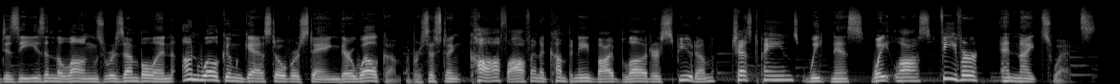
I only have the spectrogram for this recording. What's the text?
disease in the lungs resemble an unwelcome guest overstaying their welcome. A persistent cough, often accompanied by blood or sputum, chest pains, weakness, weight loss, fever, and night sweats.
